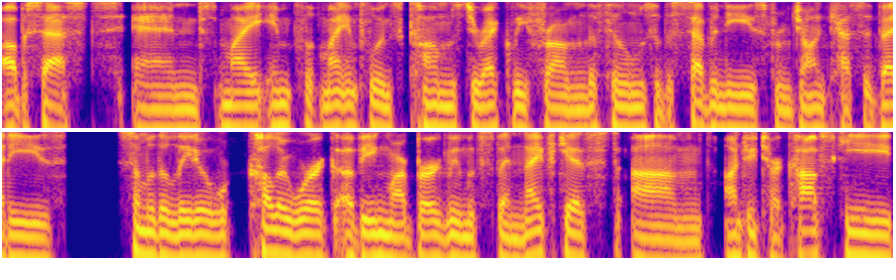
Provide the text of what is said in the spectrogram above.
obsessed, and my influ- my influence comes directly from the films of the '70s, from John Cassavetes, some of the later color work of Ingmar Bergman with Sven Nykvist, um, Andrei Tarkovsky,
